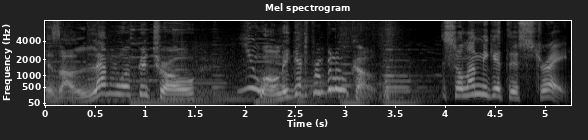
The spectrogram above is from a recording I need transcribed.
is a level of control you only get from Blue Coat. So let me get this straight.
